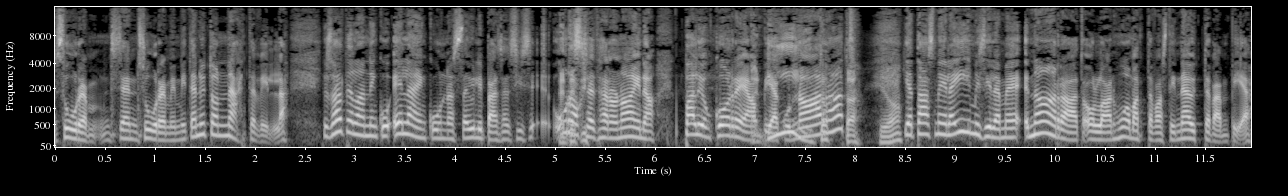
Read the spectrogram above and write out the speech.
suurem, sen suuremmin, mitä nyt on nähtävillä. Jos ajatellaan niin kuin eläinkunnassa ylipäänsä, siis uroksethan on aina paljon koreampia Ai kuin niin, naaraat. totta, joo. Ja taas meillä ihmisillä me naaraat ollaan huomattavasti näyttävämpiä.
